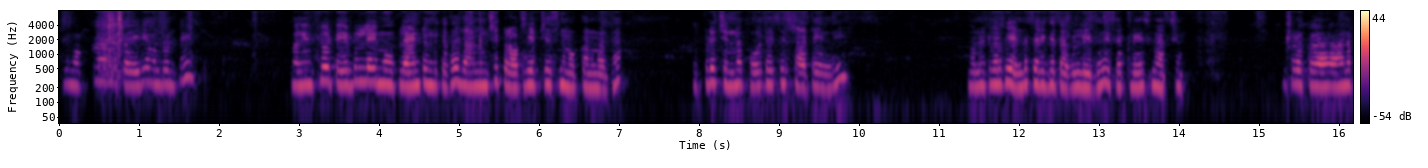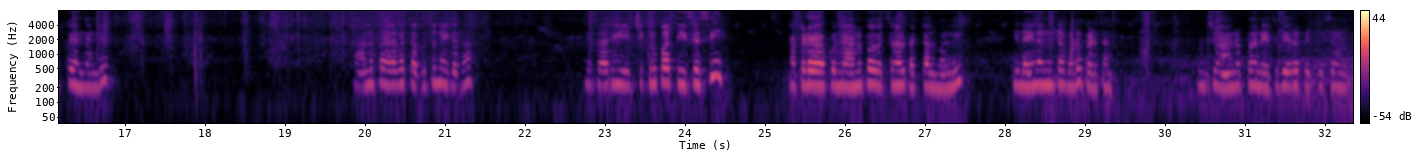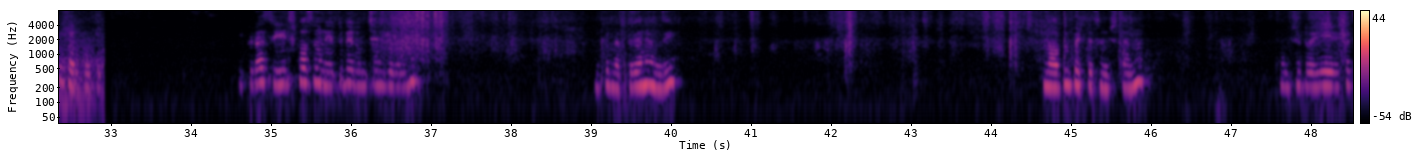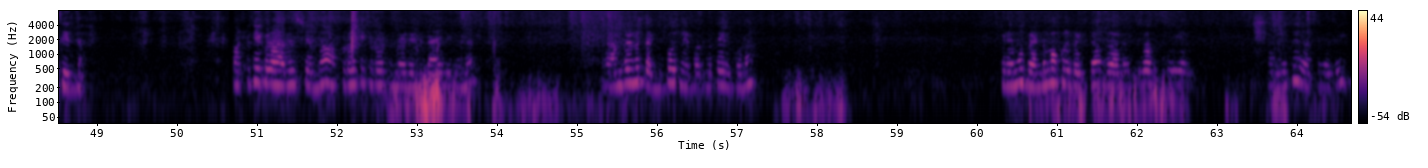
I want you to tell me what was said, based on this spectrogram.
ఈ మొక్క మీకు ఐడియా ఉండుంటే మన ఇంట్లో టేబుల్ ఏమో ప్లాంట్ ఉంది కదా దాని నుంచి ప్రాపగేట్ చేసిన మొక్క అనమాట ఇప్పుడే చిన్న పోత అయితే స్టార్ట్ అయింది. మొన్నటి వరకు ఎండ సరిగ్గా తగలలేదు. ఈసారి ప్లేస్ మార్చాం. ఇక్కడ ఒక ఆనపకాయ ఉందండి. ఆనపకాయ ఎలాగో తగ్గుతున్నాయి కదా. ఈసారి చిక్కుడుపా తీసేసి అక్కడ కొన్ని ఆనప విత్తనాలు పెట్టాలి మళ్ళీ. ఈ లైన్ అంతా కూడా పెడతాను. కొంచెం ఆనప నేతిబీర పెట్టేసామంటే సరిపోతుంది. ఇక్కడ సీడ్స్ కోసం నేతిబీర ఉంచాను కదండి. ఇంకా మెత్తగానే ఉంది. లోపల పెట్టేసి ఉంచుతాను. కొంచెం డ్రై అయ్యాక తీద్దాం. పట్టుకి కూడా హార్వెస్ట్ చేద్దాం. అక్కడ ఇక్కడ ఒకటి ఉన్నాయి రెండు కాయలు కదా. రాను తగ్గిపోతున్నాయి పొట్లకాయలు కూడా. ఇక్కడేమో బెండ మొక్కలు పెట్టాం. జాగ్రత్తగా పూయాలి. అందుకే అసలు అది.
